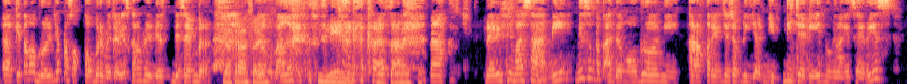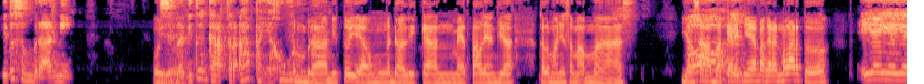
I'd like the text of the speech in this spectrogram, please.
eh, kita ngobrolinnya pas Oktober BTW. Sekarang udah De- Desember. Gak kerasa ya. Lama banget. Iya, Iya, gak Gak kerasa. kerasa. Nah, dari si Mas Sani, ini sempat ada ngobrol nih, karakter yang cocok dija- di- dijadiin Bumi Langit series itu Sembrani. Oh iya. Sembrani itu yang karakter apa ya? Kok gue lupa? Sembran itu yang mengendalikan metal yang dia kelemahannya sama emas. Yang Oh, sahabat yang- karibnya Pangeran Melar tuh. Iya iya iya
